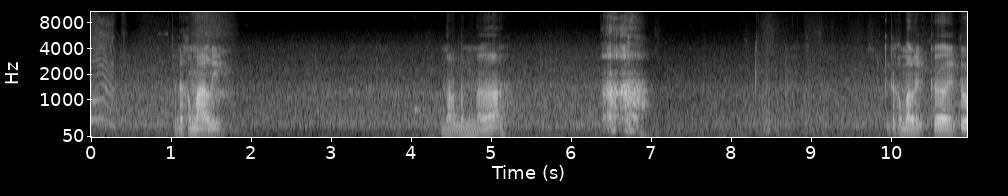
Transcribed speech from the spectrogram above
back. Kita kembali. Benar-benar. Kita kembali ke itu.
